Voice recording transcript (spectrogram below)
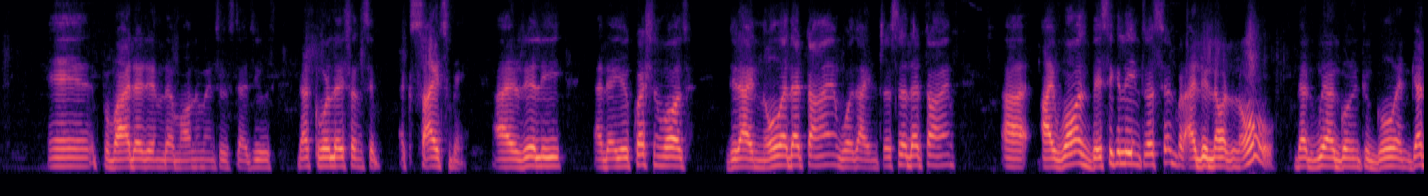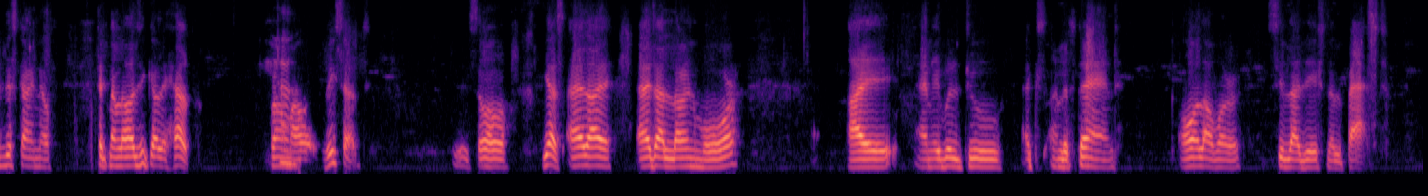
uh, provided in the monuments and statues, that correlation excites me. I really, and your question was, did I know at that time? Was I interested at that time? Uh, I was basically interested, but I did not know that we are going to go and get this kind of technological help from our research. So yes, as I as I learn more, I am able to understand all our civilizational past.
